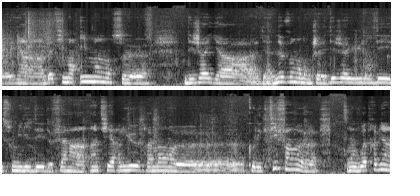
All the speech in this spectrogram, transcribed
euh, il y a un bâtiment immense déjà il y a il y a 9 ans donc j'avais déjà eu l'idée et soumis l'idée de faire un, un tiers lieu vraiment collectif hein, on le voit très bien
